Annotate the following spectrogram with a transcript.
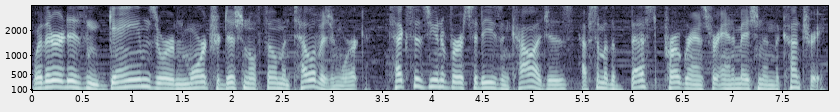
Whether it is in games or in more traditional film and television work, Texas universities and colleges have some of the best programs for animation in the country.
